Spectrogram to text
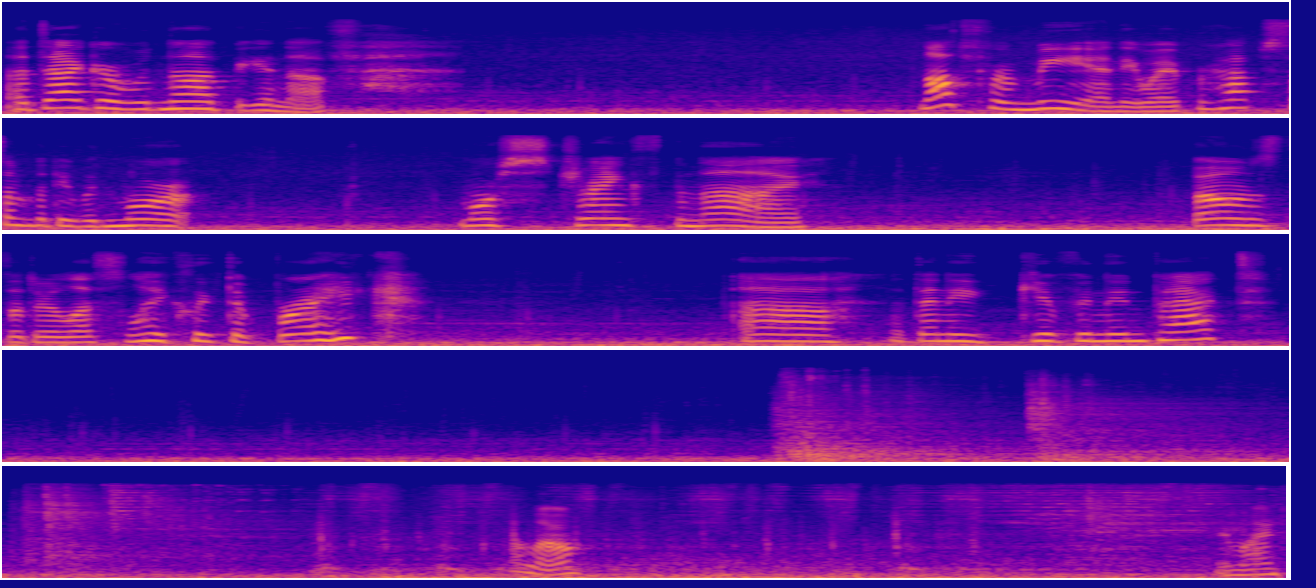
A dagger would not be enough. Not for me, anyway. Perhaps somebody with more... more strength than I. Bones that are less likely to break. Uh, at any given impact? Hello. Never mind.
